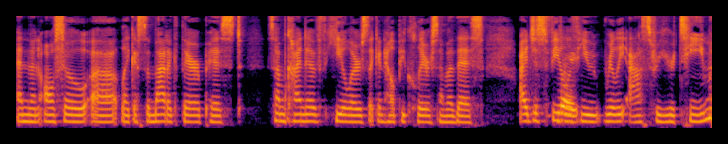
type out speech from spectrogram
and then also uh, like a somatic therapist, some kind of healers that can help you clear some of this. I just feel right. if you really ask for your team,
